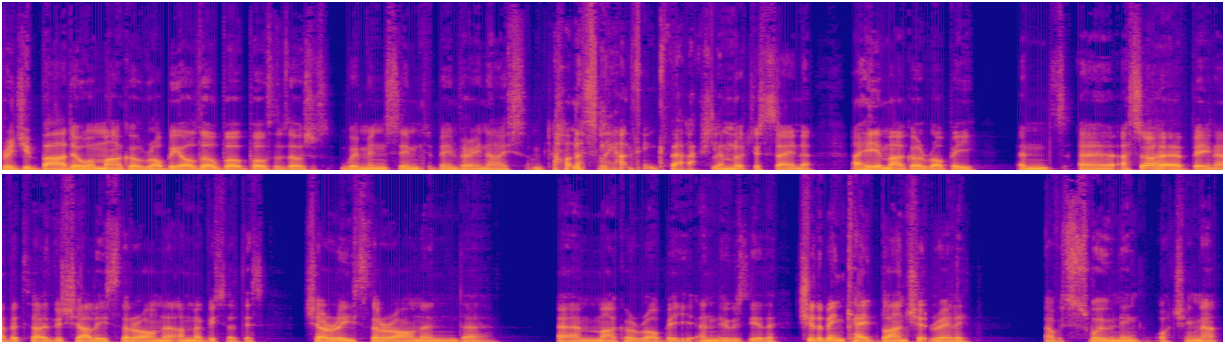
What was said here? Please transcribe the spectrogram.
Brigitte Bardot or Margot Robbie. Although both both of those women seem to have been very nice. Honestly, I think that actually, I'm not just saying that. I hear Margot Robbie, and uh, I saw her being advertised with Charlize Theron. I maybe said this: Charlize Theron and uh, um, Margot Robbie, and who was the other? Should have been Cate Blanchett. Really, I was swooning watching that.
